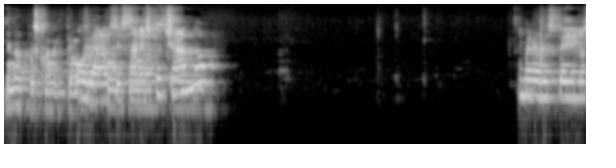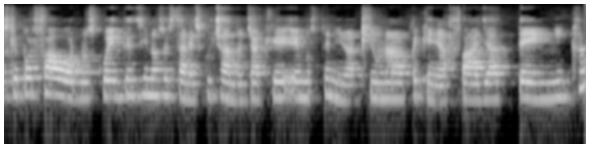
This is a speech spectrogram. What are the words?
Venga, pues conectemos. Hola, ¿nos están escuchando? Bueno, les pedimos que por favor nos cuenten si nos están escuchando, ya que hemos tenido aquí una pequeña falla técnica.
